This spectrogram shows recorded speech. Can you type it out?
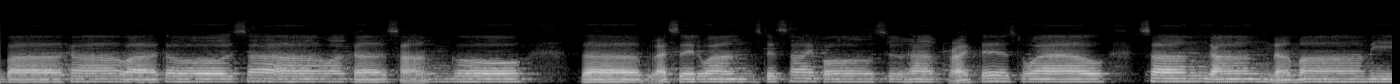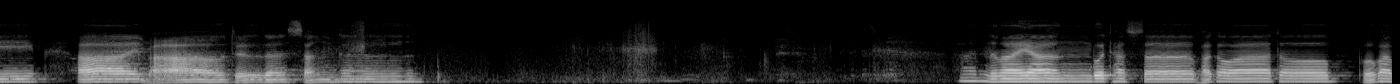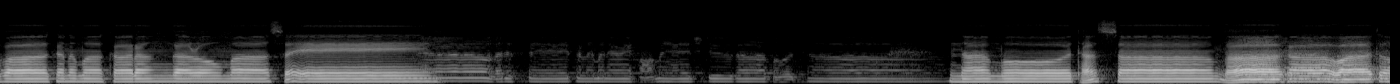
Bhagavato Sawaka Sangho the Blessed One's disciples who have practiced well, Sangang Namami, I bow to the Sangha. Annamayang Buddhasa Bhagavato Bhubhava Kanamakaranga se. Now let us pay preliminary homage to the Buddha. Namo tassa bhagavato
